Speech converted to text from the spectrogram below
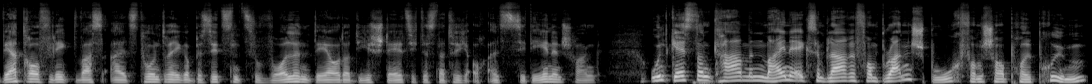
Wert drauf legt, was als Tonträger besitzen zu wollen, der oder die stellt sich das natürlich auch als CD in den Schrank. Und gestern kamen meine Exemplare vom Brunch-Buch vom Jean-Paul Prüm.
